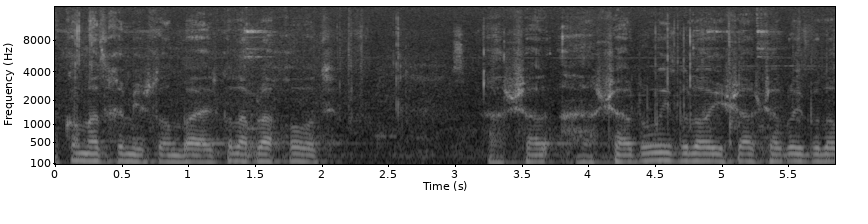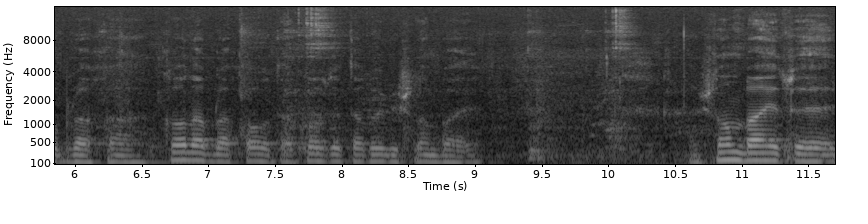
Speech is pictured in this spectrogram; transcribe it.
הכל מתחיל משלום בית, כל הברכות. השר, השרוי ולא אישה, שרוי ולא ברכה. כל הברכות, הכל זה תלוי בשלום בית. שלום בית זה,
